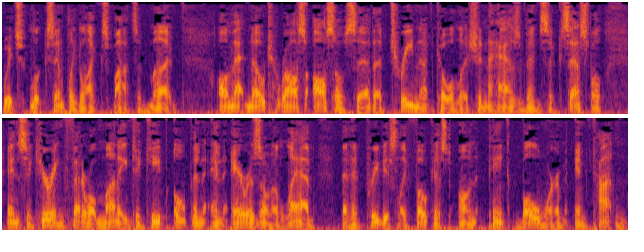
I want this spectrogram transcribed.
which look simply like spots of mud. On that note, Ross also said a tree nut coalition has been successful in securing federal money to keep open an Arizona lab that had previously focused on pink bollworm in cotton.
